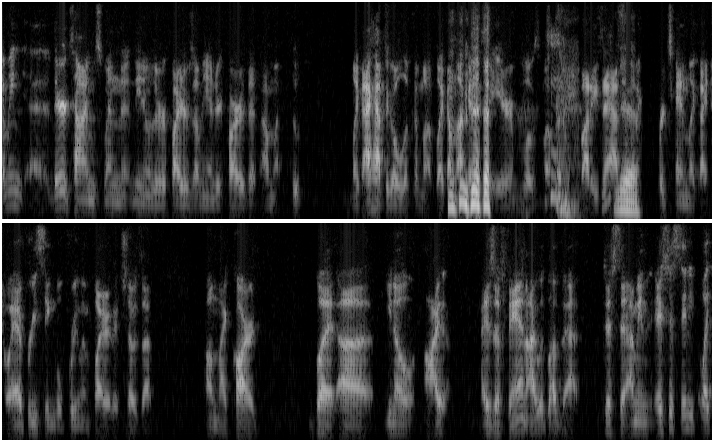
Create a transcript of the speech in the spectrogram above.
I mean, uh, there are times when you know there are fighters on the undercard that I'm like, Who? like I have to go look them up. Like I'm not going to sit here and blow some up anybody's ass yeah. and like, pretend like I know every single prelim fighter that shows up on my card. But uh, you know, I as a fan, I would love that. Just to, I mean, it's just any like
